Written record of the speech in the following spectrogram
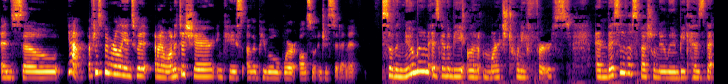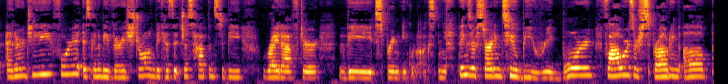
And so yeah, I've just been really into it and I wanted to share in case other people were also interested in it. So the new moon is going to be on March 21st and this is a special new moon because the energy for it is going to be very strong because it just happens to be right after the spring equinox and things are starting to be reborn, flowers are sprouting up,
